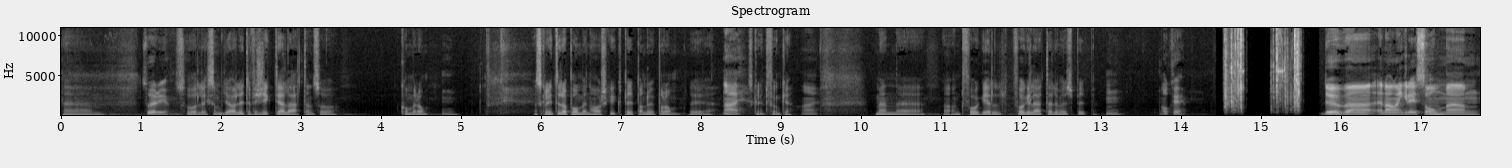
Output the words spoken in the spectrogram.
Ehm, Så är det ju. Så liksom gör lite försiktiga läten så kommer de. Mm. Jag skulle inte dra på mig en harskrikspipa nu på dem. Det Nej, skulle inte funka. nej. Men eh, ja, ett fågel, fågelläte eller muspip. Mm. Okej. Du, eh, en annan grej som, Mm. eh,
